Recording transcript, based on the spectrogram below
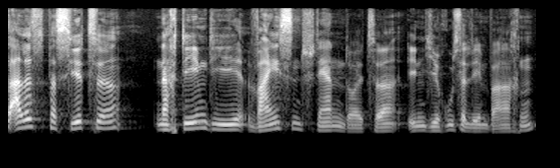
Das alles passierte, nachdem die weißen Sterndeuter in Jerusalem waren.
